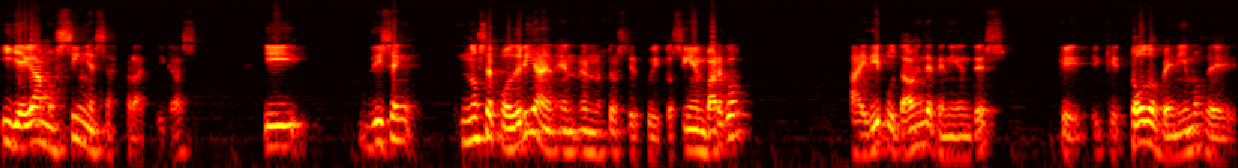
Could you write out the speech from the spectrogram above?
y llegamos sin esas prácticas. Y dicen, no se podría en, nuestro circuito. Sin embargo, hay diputados independientes que, todos venimos de,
